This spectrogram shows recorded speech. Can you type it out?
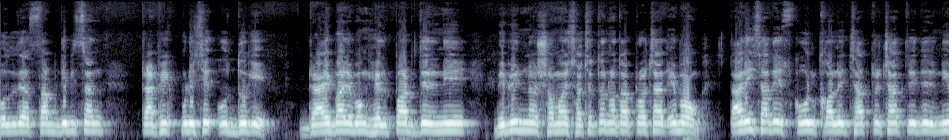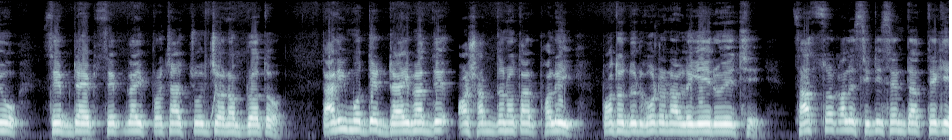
হলদিয়া সাব ডিভিশন ট্রাফিক পুলিশের উদ্যোগে। ড্রাইভার এবং হেল্পারদের নিয়ে বিভিন্ন সময় সচেতনতা প্রচার এবং তারই সাথে স্কুল, কলেজ ছাত্রছাত্রীদের নিয়েও সেফ ড্রাইভ, সেফ লাইফ প্রচার চলছে অনবরত। তারই মধ্যে ড্রাইভারদের অসাবধানতার ফলেই পথ দুর্ঘটনা লেগেই রয়েছে। সাত সকালে সিটি সেন্টার থেকে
